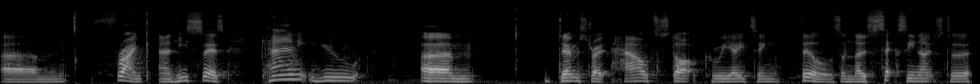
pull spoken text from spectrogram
um, Frank, and he says, can you um, demonstrate how to start creating fills and those sexy notes to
